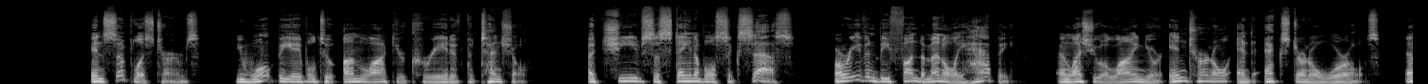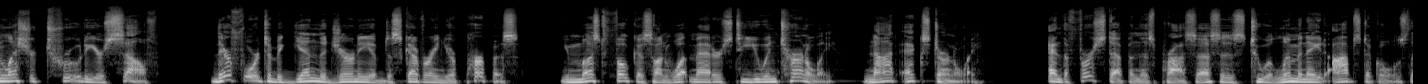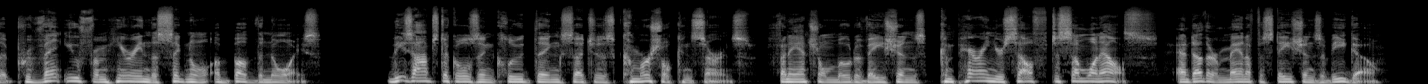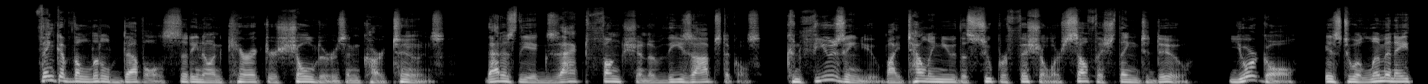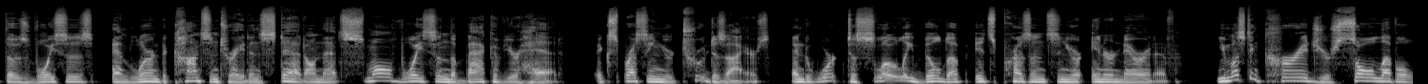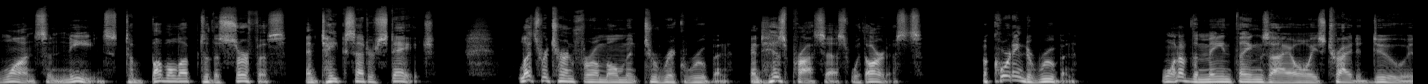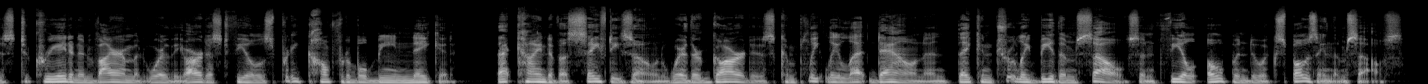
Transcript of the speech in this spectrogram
In simplest terms, you won't be able to unlock your creative potential, achieve sustainable success, or even be fundamentally happy unless you align your internal and external worlds, unless you're true to yourself Therefore, to begin the journey of discovering your purpose, you must focus on what matters to you internally, not externally. And the first step in this process is to eliminate obstacles that prevent you from hearing the signal above the noise. These obstacles include things such as commercial concerns, financial motivations, comparing yourself to someone else, and other manifestations of ego. Think of the little devils sitting on characters' shoulders in cartoons. That is the exact function of these obstacles, confusing you by telling you the superficial or selfish thing to do. Your goal is to eliminate those voices and learn to concentrate instead on that small voice in the back of your head, expressing your true desires, and work to slowly build up its presence in your inner narrative. You must encourage your soul level wants and needs to bubble up to the surface and take center stage. Let's return for a moment to Rick Rubin and his process with artists. According to Rubin, one of the main things I always try to do is to create an environment where the artist feels pretty comfortable being naked that kind of a safety zone where their guard is completely let down and they can truly be themselves and feel open to exposing themselves.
